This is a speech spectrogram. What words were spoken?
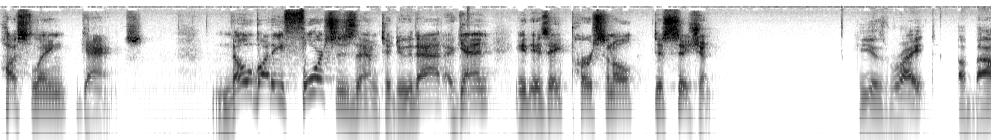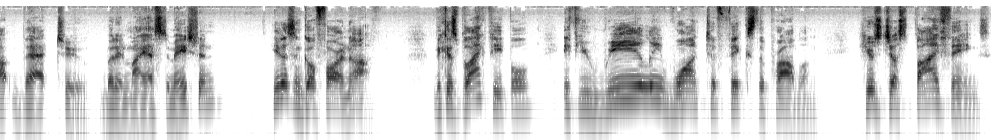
hustling, gangs. Nobody forces them to do that. Again, it is a personal decision. He is right about that too. But in my estimation, he doesn't go far enough. Because black people, if you really want to fix the problem, here's just five things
